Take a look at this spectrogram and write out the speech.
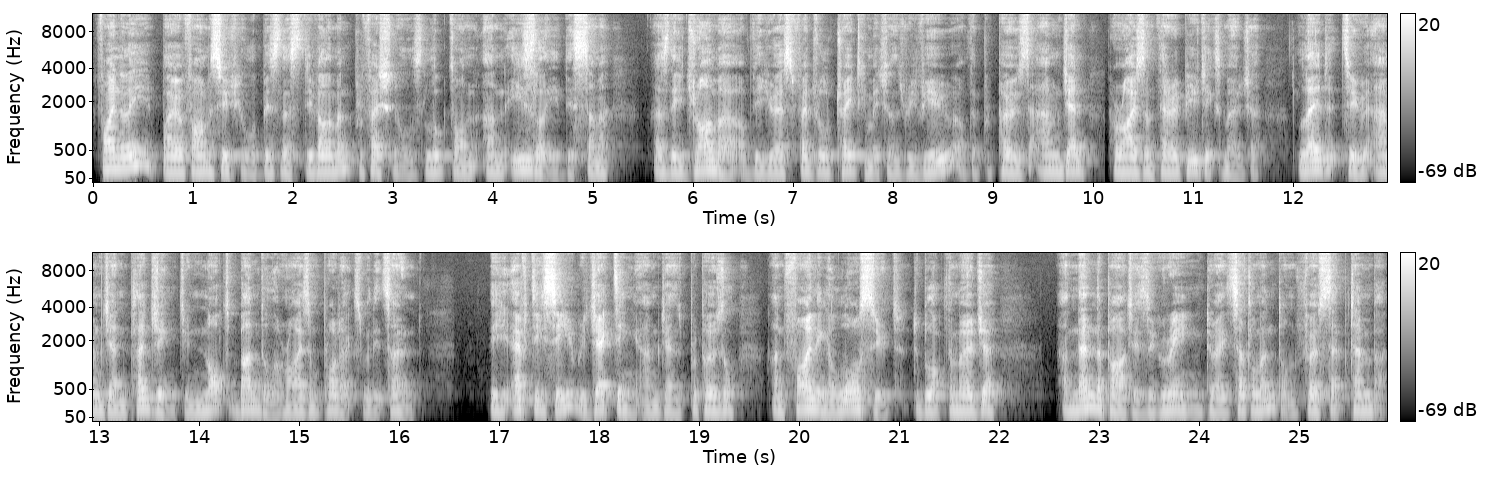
Finally, biopharmaceutical business development professionals looked on uneasily this summer as the drama of the US Federal Trade Commission's review of the proposed Amgen Horizon Therapeutics merger led to Amgen pledging to not bundle Horizon products with its own. The FTC rejecting Amgen's proposal and filing a lawsuit to block the merger and then the parties agreeing to a settlement on 1st September,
